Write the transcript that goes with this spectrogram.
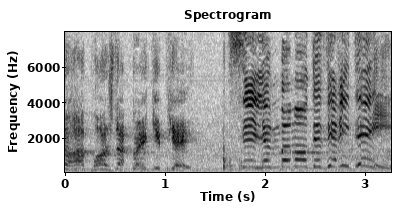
Se rapproche d'un coéquipier. C'est le moment de vérité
